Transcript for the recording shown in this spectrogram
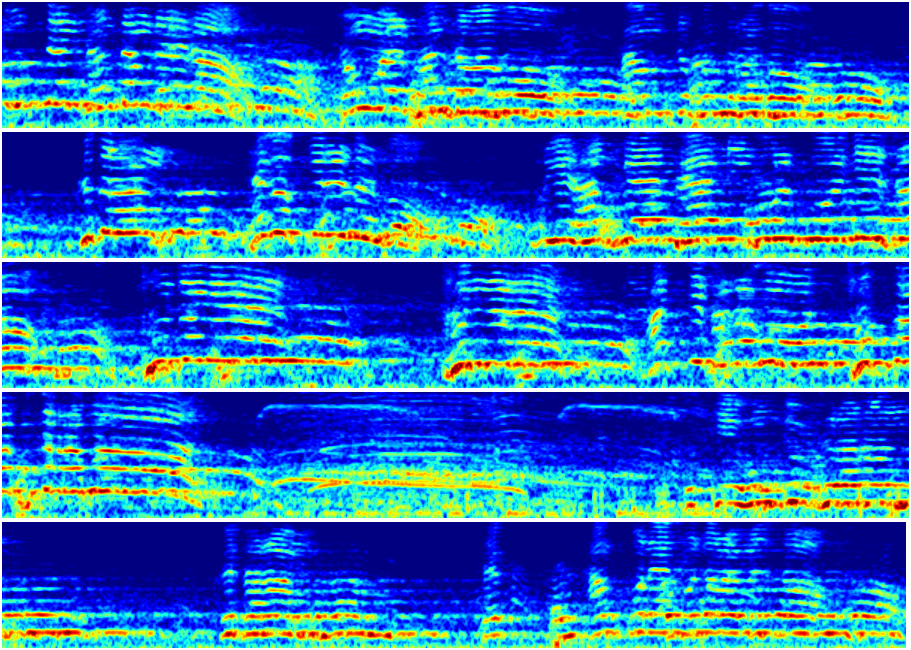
못된 전당대회다. 정말 반성하고 다음 주부터라도 그들은 태극기를 들고 우리 함께 대한민국을 구하기 위해서 투쟁의 헌혈에 같이 서라고 촉구합시다 여러분! 특히 홍준표라는 그 사람 대- 당권에 도전하면서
